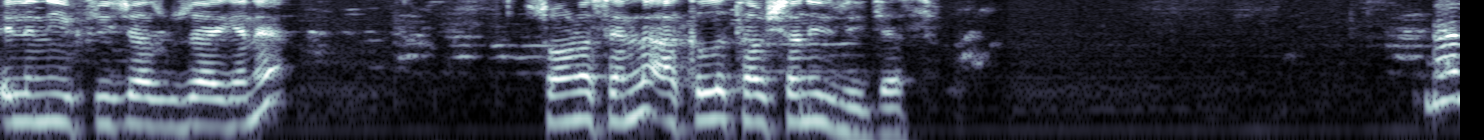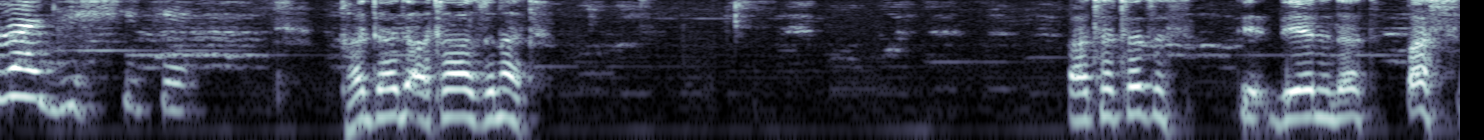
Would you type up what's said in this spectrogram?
elini yıkayacağız güzel gene. Sonra seninle akıllı tavşanı izleyeceğiz. Baba düşecek. Hadi hadi at ağzına at. At at at. at. Di- diğerini de at. Bas.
